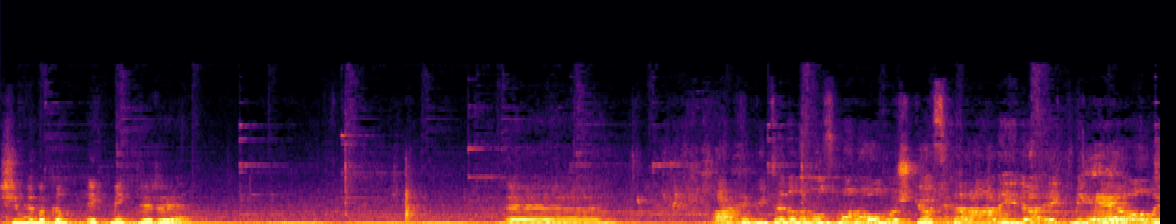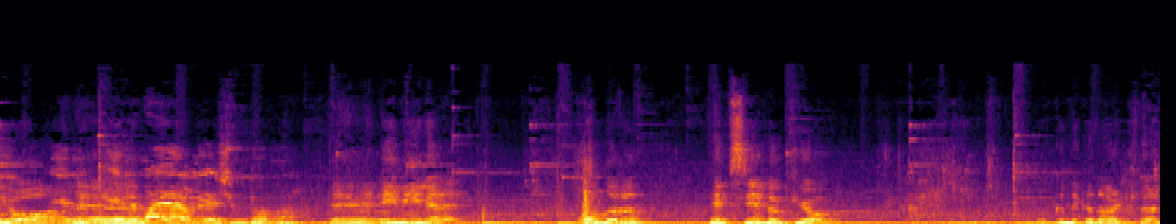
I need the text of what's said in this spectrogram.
Şimdi bakın ekmekleri e, artık Gülten Hanım uzman olmuş. Göz kararıyla ekmekleri Evet. alıyor. Elim, E, elim ayarlıyor şimdi onu. e, eliyle onları tepsiye döküyor. Bakın ne kadar güzel.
